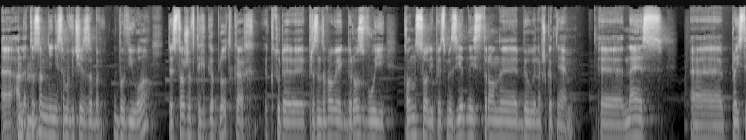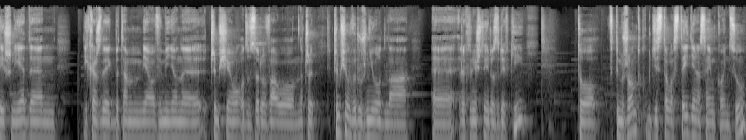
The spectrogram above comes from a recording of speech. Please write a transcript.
Ale mhm. to, co mnie niesamowicie ubawiło, to jest to, że w tych gablotkach, które prezentowały jakby rozwój konsol i powiedzmy z jednej strony były na przykład, nie wiem, NES, PlayStation 1 i każde jakby tam miało wymienione, czym się odwzorowało, znaczy czym się wyróżniło dla elektronicznej rozrywki, to w tym rządku, gdzie stała Stadia na samym końcu,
